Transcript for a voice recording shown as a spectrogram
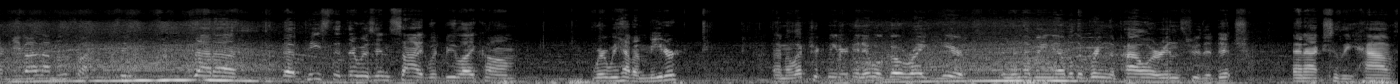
Aquí va la mufa. See, that uh, that piece that there was inside would be like um, where we have a meter, an electric meter, and it will go right here, and then they'll be able to bring the power in through the ditch, and actually have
